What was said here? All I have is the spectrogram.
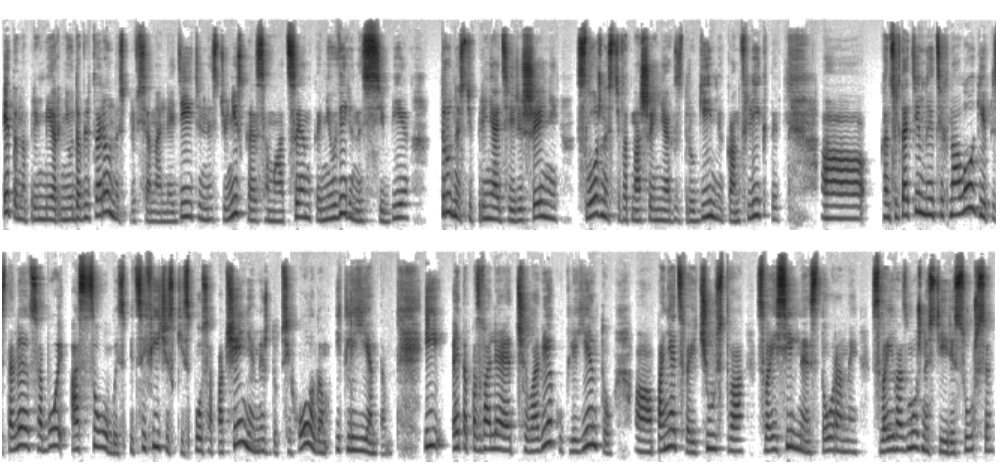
Это, например, неудовлетворенность профессиональной деятельностью, низкая самооценка, неуверенность в себе, трудности в принятии решений, сложности в отношениях с другими, конфликты. А, Консультативные технологии представляют собой особый, специфический способ общения между психологом и клиентом. И это позволяет человеку, клиенту а, понять свои чувства, свои сильные стороны, свои возможности и ресурсы.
